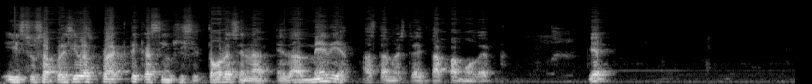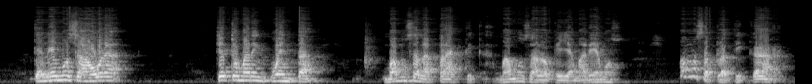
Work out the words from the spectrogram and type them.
y sus apresivas prácticas inquisitoras en la Edad Media hasta nuestra etapa moderna. Bien, tenemos ahora que tomar en cuenta, vamos a la práctica, vamos a lo que llamaríamos, vamos a platicar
